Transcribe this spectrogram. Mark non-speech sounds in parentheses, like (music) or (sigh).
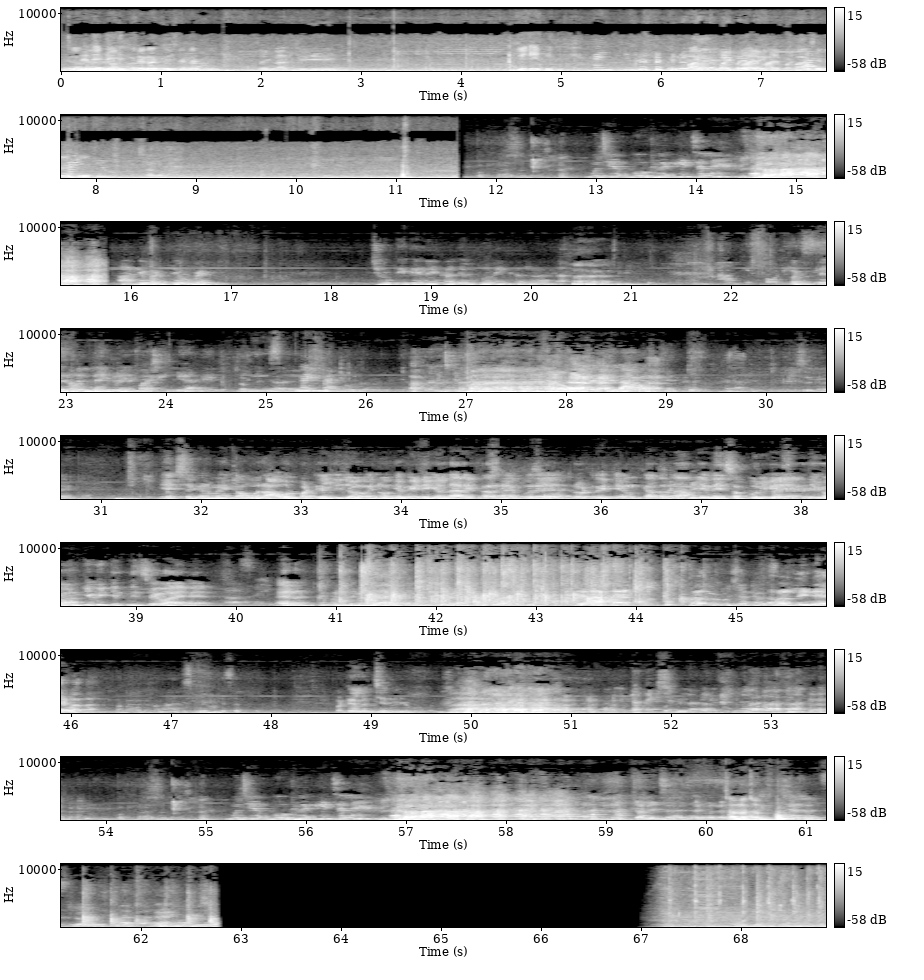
दीदी दीदी सेना जी सेना जी सेना जी दीदी। दीदी thank you bye bye bye bye bye Sena ji चलो। मुझे अब भूख लगी है चलें। (laughs) आगे बढ़ते हुए। छुट्टी देने का दिल तो नहीं कर रहा बट फिर मिलने ब्रेकफास्ट किया है नहीं मैं (laughs) एक सेकंड में कहूँ राहुल पटेल जी जो इनके मेडिकल डायरेक्टर है पूरे रोटरी के उनका तो नाम लेने ही सब भूल गए हैं। देखो उनकी भी कितनी सेवाएँ हैं। हाँ। है। ना? लेने पटेल अच्छे मुझे भूख लगी चले। चले चले। 잘라줘. 오디오 좀.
